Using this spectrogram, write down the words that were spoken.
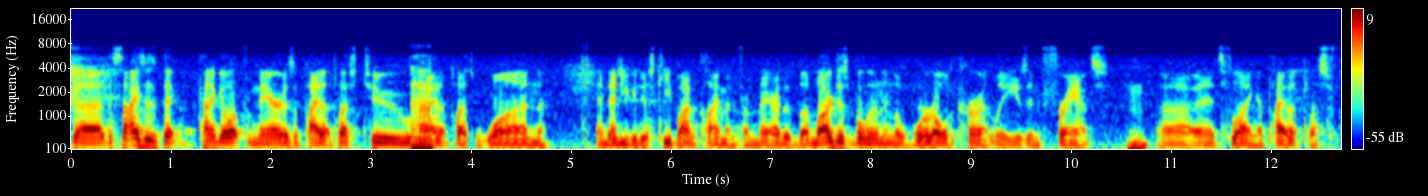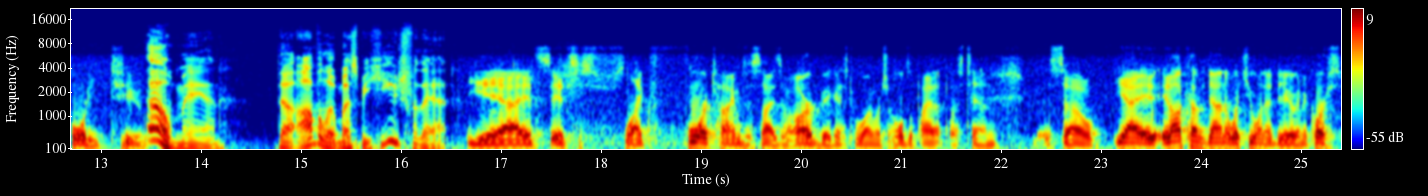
the the sizes that kind of go up from there is a pilot plus 2 Uh-huh. pilot plus one, and then you could just keep on climbing from there. The, the largest balloon in the world currently is in France, uh, and it's flying a pilot plus 42. Oh man, the envelope must be huge for that. Yeah, it's it's like four times the size of our biggest one, which holds a pilot plus ten. So yeah, it, it all comes down to what you want to do, and of course,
